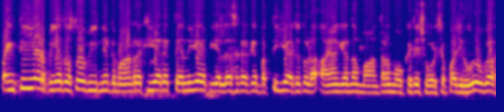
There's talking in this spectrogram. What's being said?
35000 ਰੁਪਏ ਦੋਸਤੋ ਵੀਰ ਨੇ ਡਿਮਾਂਡ ਰੱਖੀ ਹੈ ਤੇ 3000 ਰੁਪਏ ਲੈਸ ਕਰਕੇ 32000 ਚ ਤੁਹਾਡਾ ਆਇਆ ਗਿਆ ਦਾ ਮਾਨਤਾਨ ਮੌਕੇ ਤੇ ਛੋੜ ਛੱਪਾ ਜ਼ਰੂਰ ਹੋਊਗਾ।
